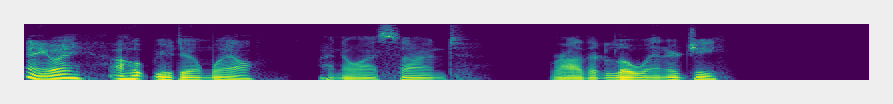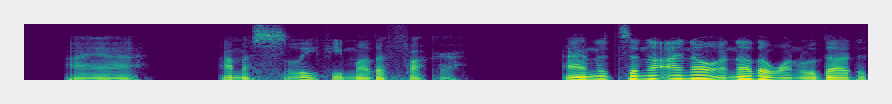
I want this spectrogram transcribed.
Anyway, I hope you're doing well. I know I sound rather low energy. I uh, I'm a sleepy motherfucker, and it's an I know another one without a,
